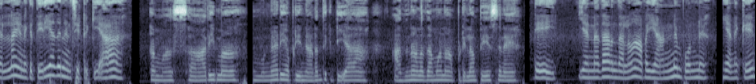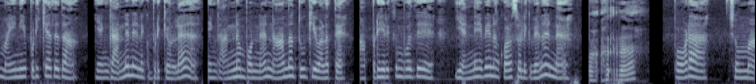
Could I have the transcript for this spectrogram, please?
எல்லாம் எனக்கு தெரியாதுன்னு நினைச்சிட்டு இருக்கியா? அம்மா சாரிம்மா. முன்னாடி அப்படி நடந்துக்கிட்டியா? அதனால நான் அப்படிலாம் பேசினேன். டேய் என்னதான் இருந்தாலும் அவ என் அண்ணன் பொண்ணு. எனக்கு மைனியே பிடிக்காதுதான். எங்க அண்ணன் எனக்கு பிடிக்கும்ல. எங்க அண்ணன் பொண்ணை நான் தான் தூக்கி வளர்த்தேன். அப்படி இருக்கும்போது என்னையவே நான் குறை சொல்லிக்க வேணா என்ன? பாடுறா போடா. சும்மா.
